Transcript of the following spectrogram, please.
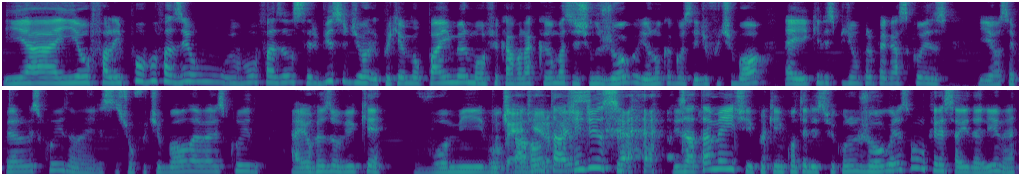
E aí eu falei, pô, vou fazer um, eu vou fazer um serviço de ouro, porque meu pai e meu irmão ficavam na cama assistindo o jogo e eu nunca gostei de futebol, é aí que eles pediam pra eu pegar as coisas. E eu sempre era excluído, né? Eles assistiam futebol, lá eu era excluído. Aí eu resolvi o quê? Vou me vou Vou tirar vantagem isso. disso. Exatamente, porque enquanto eles ficam no jogo, eles vão querer sair dali, né?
